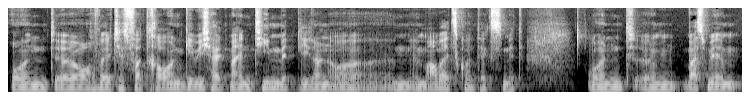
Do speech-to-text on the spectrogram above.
Und äh, auch welches Vertrauen gebe ich halt meinen Teammitgliedern äh, im, im, Arbeitskontext mit? Und ähm, was mir im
